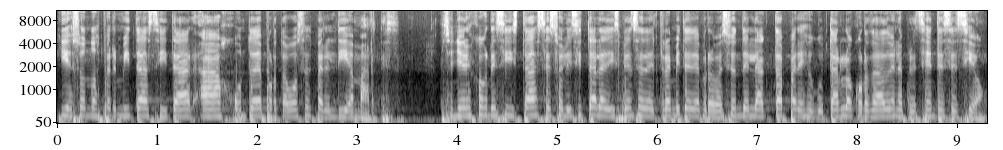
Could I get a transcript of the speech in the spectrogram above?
y eso nos permita citar a Junta de Portavoces para el día martes. Señores congresistas, se solicita la dispensa del trámite de aprobación del acta para ejecutar lo acordado en la presente sesión.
